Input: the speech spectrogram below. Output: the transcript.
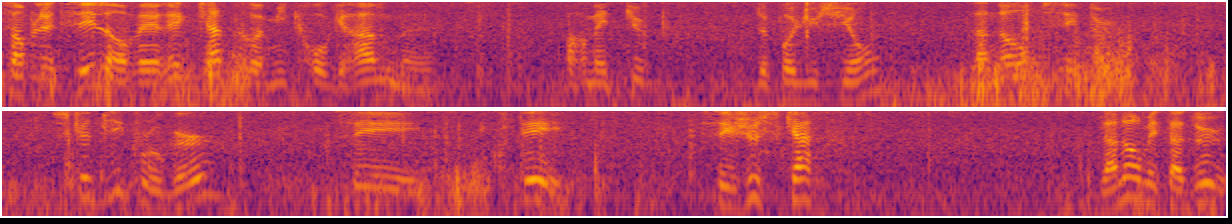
semble-t-il, enverrait 4 microgrammes euh, par mètre cube de pollution. La norme, c'est 2. Ce que dit Kroger, c'est, écoutez, c'est juste 4. La norme est à 2. Il n'y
